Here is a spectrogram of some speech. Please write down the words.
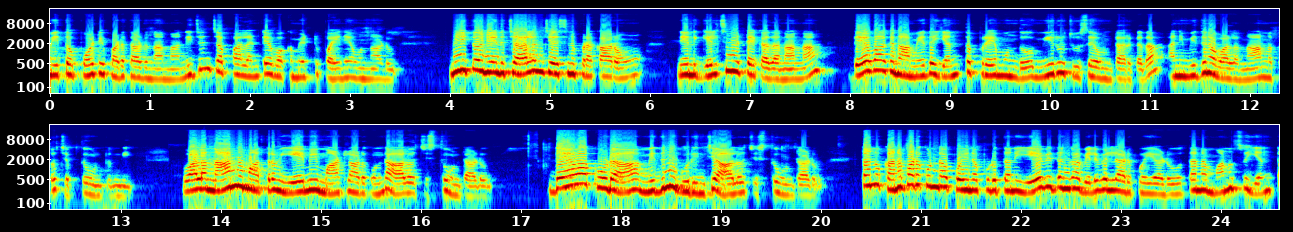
మీతో పోటీ పడతాడు నాన్న. నిజం చెప్పాలంటే ఒక మెట్టు పైనే ఉన్నాడు. మీతో నేను ఛాలెంజ్ చేసిన ప్రకారం నేను గెలిచినట్టే కదా నాన్న. దేవాకి నా మీద ఎంత ప్రేమ ఉందో మీరు చూసే ఉంటారు కదా అని మిథున వాళ్ళ నాన్నతో చెప్తూ ఉంటుంది. వాళ్ళ నాన్న మాత్రం ఏమీ మాట్లాడకుండా ఆలోచిస్తూ ఉంటాడు. దేవా కూడా మిథున గురించి ఆలోచిస్తూ ఉంటాడు. తను కనపడకుండా పోయినప్పుడు తను ఏ విధంగా విలవిల్లాడిపోయాడో తన మనసు ఎంత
